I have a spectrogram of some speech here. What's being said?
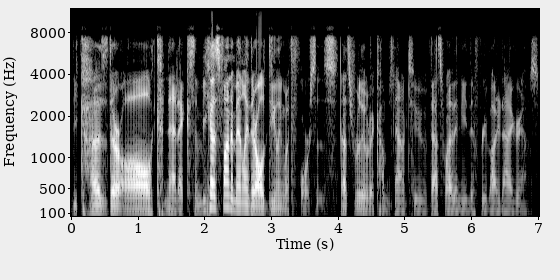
Because they're all kinetics, and because fundamentally they're all dealing with forces. That's really what it comes down to. That's why they need the free body diagrams.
